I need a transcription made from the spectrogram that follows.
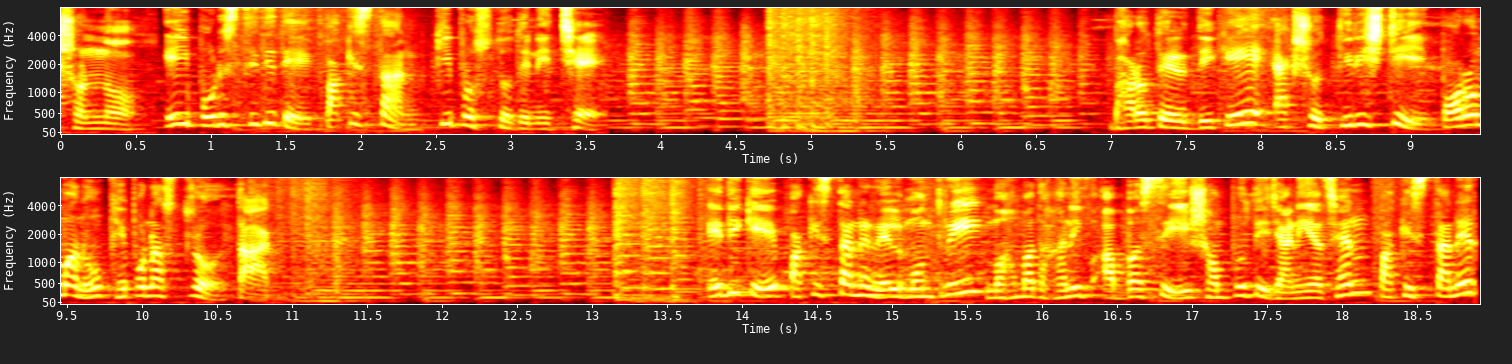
আসন্ন। এই পরিস্থিতিতে পাকিস্তান কি প্রস্তুতি নিচ্ছে? ভারতের দিকে একশো তিরিশটি পরমাণু ক্ষেপণাস্ত্র তাক। এদিকে পাকিস্তানের রেলমন্ত্রী মোহাম্মদ হানিফ আব্বাসি সম্প্রতি জানিয়েছেন, পাকিস্তানের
